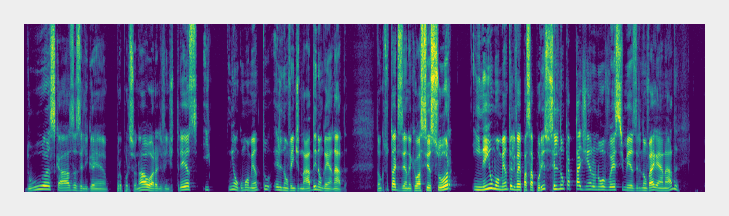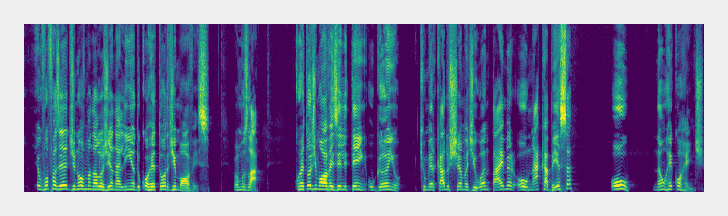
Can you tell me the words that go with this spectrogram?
duas casas, ele ganha proporcional, hora ele vende três, e em algum momento ele não vende nada e não ganha nada. Então, o que tu está dizendo é que o assessor, em nenhum momento ele vai passar por isso. Se ele não captar dinheiro novo este mês, ele não vai ganhar nada? Eu vou fazer de novo uma analogia na linha do corretor de imóveis. Vamos lá. O corretor de imóveis ele tem o ganho que o mercado chama de one timer ou na cabeça ou não recorrente,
